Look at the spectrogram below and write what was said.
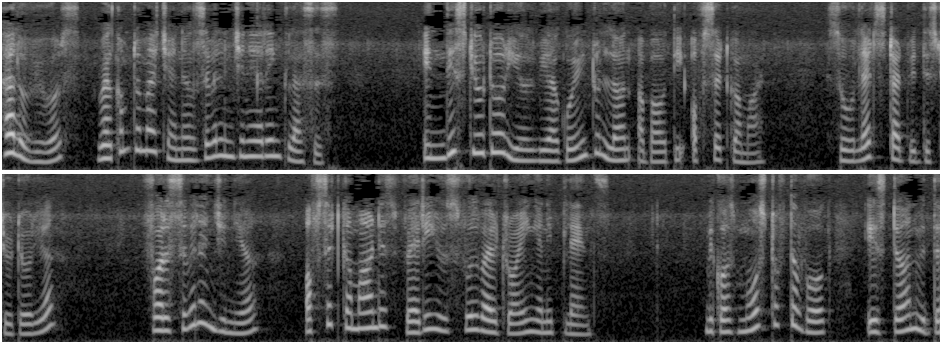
Hello viewers, welcome to my channel Civil Engineering Classes. In this tutorial we are going to learn about the offset command. So let's start with this tutorial. For a civil engineer, offset command is very useful while drawing any plans because most of the work is done with the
